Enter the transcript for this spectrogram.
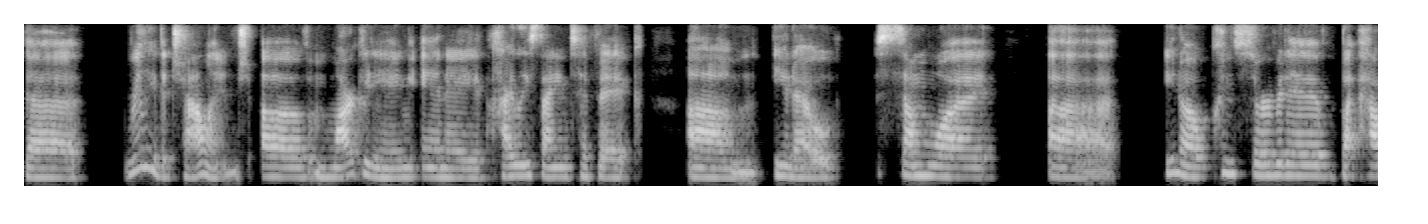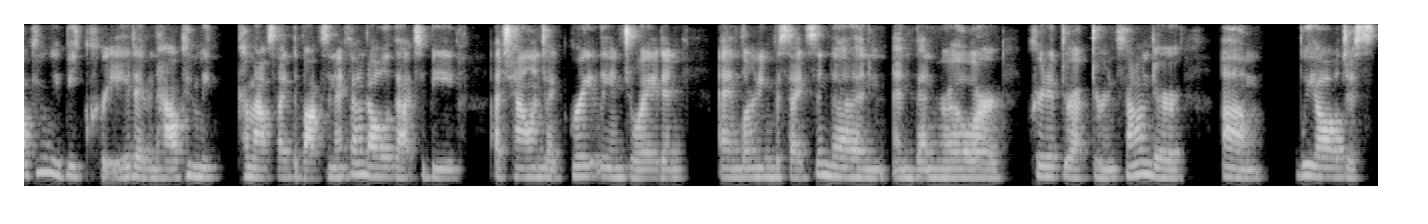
the really the challenge of marketing in a highly scientific um, you know somewhat uh, you know conservative but how can we be creative and how can we come outside the box? And i found all of that to be a challenge i greatly enjoyed and and learning beside cinda and and ben rowe our creative director and founder, um, we all just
